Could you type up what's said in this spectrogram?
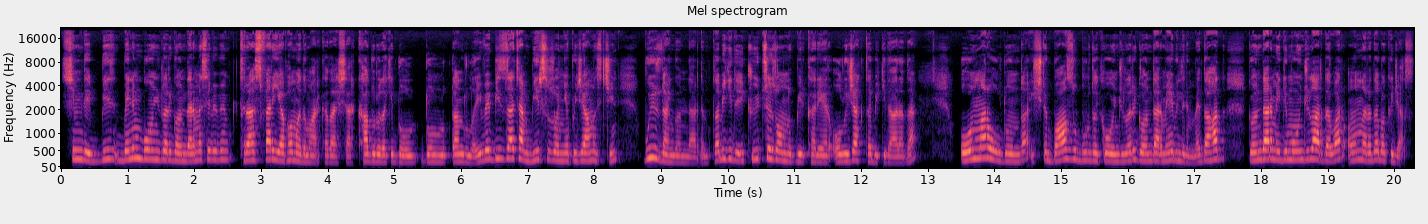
Şimdi biz, benim bu oyuncuları gönderme sebebim transfer yapamadım arkadaşlar. Kadrodaki dol, doluluktan dolayı ve biz zaten bir sezon yapacağımız için bu yüzden gönderdim. Tabii ki de 2-3 sezonluk bir kariyer olacak tabii ki de arada. Onlar olduğunda işte bazı buradaki oyuncuları göndermeyebilirim ve daha göndermediğim oyuncular da var. Onlara da bakacağız.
